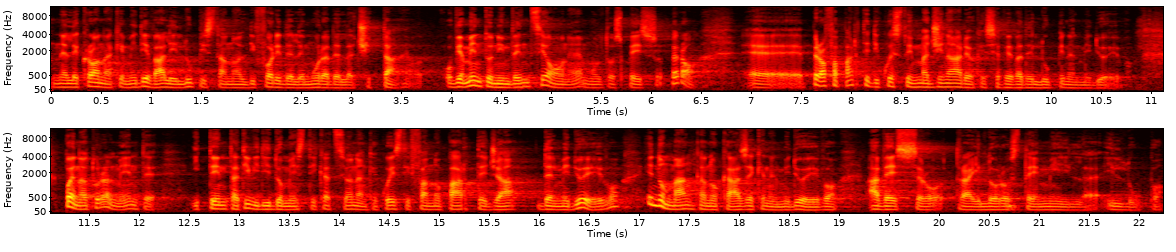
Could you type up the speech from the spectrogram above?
nelle cronache medievali i lupi stanno al di fuori delle mura della città. Ovviamente un'invenzione eh, molto spesso, però eh, però fa parte di questo immaginario che si aveva dei lupi nel Medioevo. Poi naturalmente i tentativi di domesticazione, anche questi fanno parte già del Medioevo e non mancano case che nel Medioevo avessero tra i loro stemmi il, il lupo.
